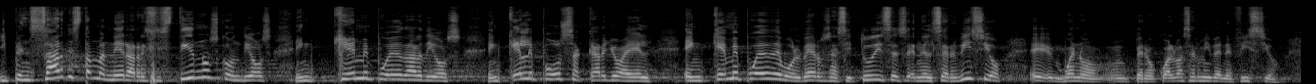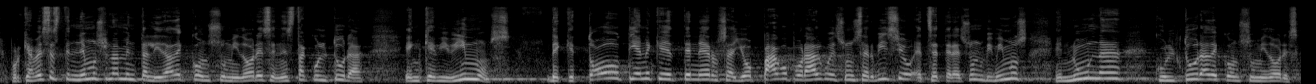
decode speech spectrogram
Y pensar de esta manera, resistirnos con Dios, en qué me puede dar Dios, en qué le puedo sacar yo a Él, en qué me puede devolver. O sea, si tú dices en el servicio, eh, bueno, pero ¿cuál va a ser mi beneficio? Porque a veces tenemos una mentalidad de consumidores en esta cultura en que vivimos, de que todo tiene que tener, o sea, yo pago por algo, es un servicio, etcétera. Es un, vivimos en una cultura de consumidores,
